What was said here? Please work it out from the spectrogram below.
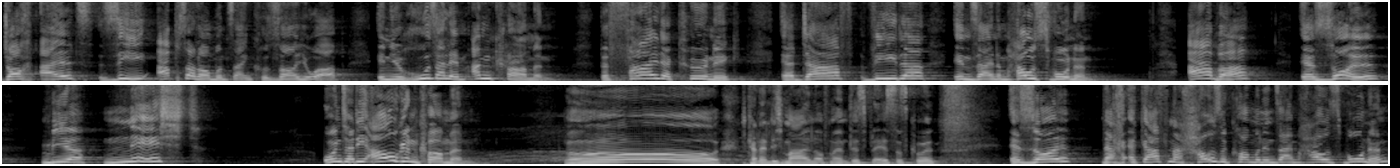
Doch als sie, Absalom und sein Cousin Joab, in Jerusalem ankamen, befahl der König, er darf wieder in seinem Haus wohnen. Aber er soll mir nicht unter die Augen kommen. Oh, ich kann endlich malen auf meinem Display, ist das cool? Er soll nach, er darf nach Hause kommen und in seinem Haus wohnen,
